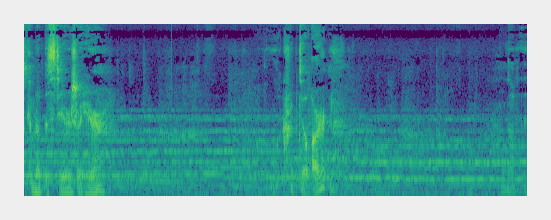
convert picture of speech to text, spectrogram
coming up the stairs right here. A little crypto art. I love the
